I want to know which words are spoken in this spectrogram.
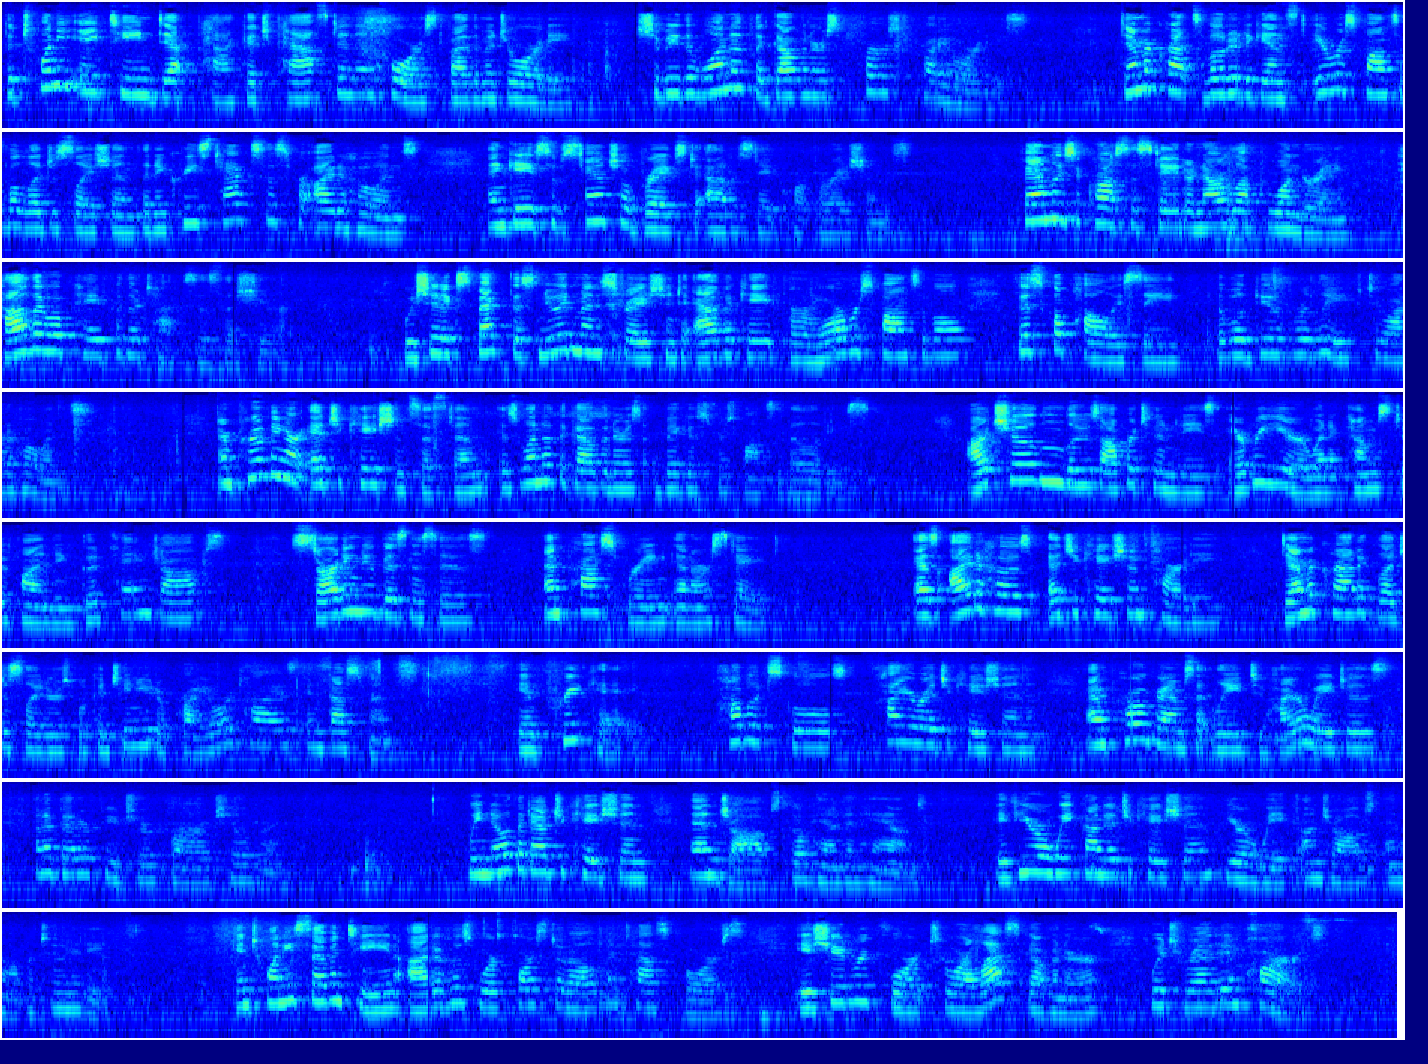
The 2018 debt package passed and enforced by the majority should be the one of the governor's first priorities. Democrats voted against irresponsible legislation that increased taxes for Idahoans and gave substantial breaks to out-of-state corporations. Families across the state are now left wondering how they will pay for their taxes this year. We should expect this new administration to advocate for a more responsible fiscal policy that will give relief to Idahoans. Improving our education system is one of the governor's biggest responsibilities. Our children lose opportunities every year when it comes to finding good paying jobs, starting new businesses, and prospering in our state. As Idaho's education party, Democratic legislators will continue to prioritize investments in pre-K, public schools, higher education, and programs that lead to higher wages and a better future for our children. We know that education and jobs go hand in hand. If you are weak on education, you're weak on jobs and opportunity. In 2017, Idaho's Workforce Development Task Force issued a report to our last governor, which read in part,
